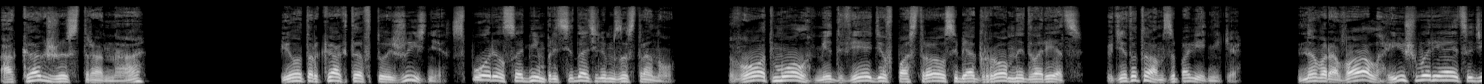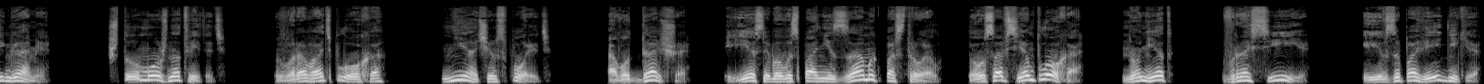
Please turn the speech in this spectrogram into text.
А как же страна? Петр как-то в той жизни спорил с одним председателем за страну. Вот, мол, Медведев построил себе огромный дворец, где-то там, в заповеднике. Наворовал и швыряется деньгами. Что можно ответить? Воровать плохо. Не о чем спорить. А вот дальше, если бы в Испании замок построил, то совсем плохо. Но нет, в России и в заповеднике.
